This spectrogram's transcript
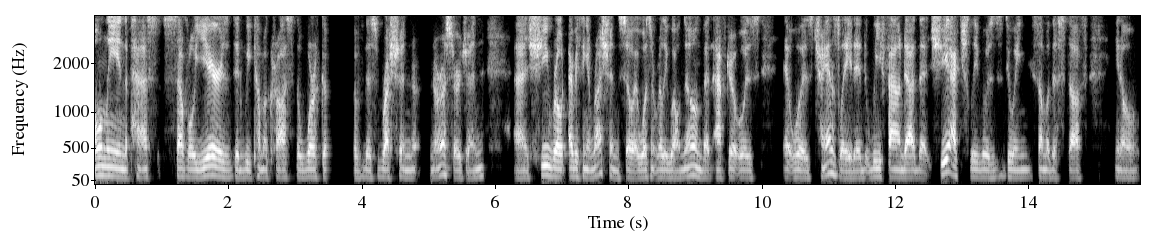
only in the past several years did we come across the work of, of this russian neurosurgeon. Uh, she wrote everything in russian so it wasn't really well known but after it was it was translated we found out that she actually was doing some of this stuff you know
